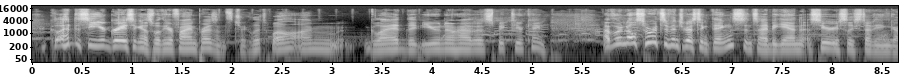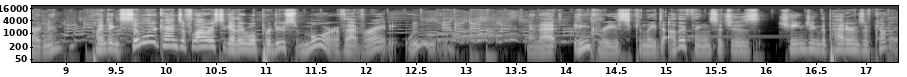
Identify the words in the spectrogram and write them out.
glad to see you're gracing us with your fine presence, chicklet. Well, I'm glad that you know how to speak to your king. I've learned all sorts of interesting things since I began seriously studying gardening. Planting similar kinds of flowers together will produce more of that variety. Ooh. And that increase can lead to other things such as changing the patterns of color.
